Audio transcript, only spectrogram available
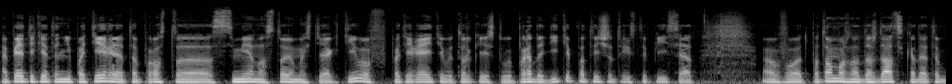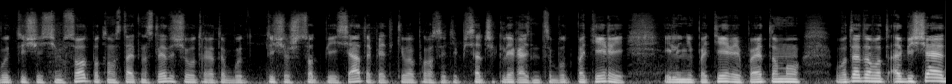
Опять-таки это не потеря, это просто смена стоимости активов. Потеряете вы только если вы продадите по 1350. Вот. Потом можно дождаться, когда это будет 1700, потом встать на следующее утро, это будет 1650. Опять-таки вопрос, эти 50 шеклей разницы будут потерей или не потерей. Поэтому вот это вот обещают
